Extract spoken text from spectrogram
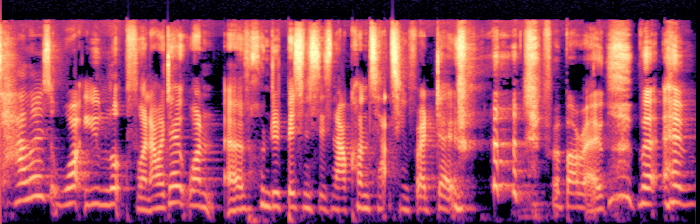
tell us what you look for. Now, I don't want a hundred businesses now contacting Fred Done for a borrow, but um,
